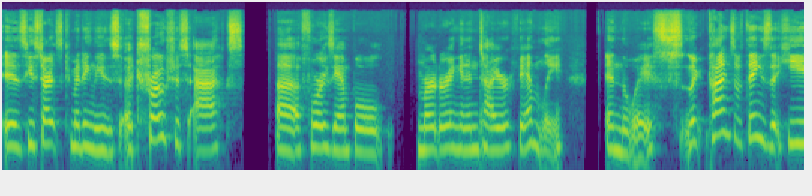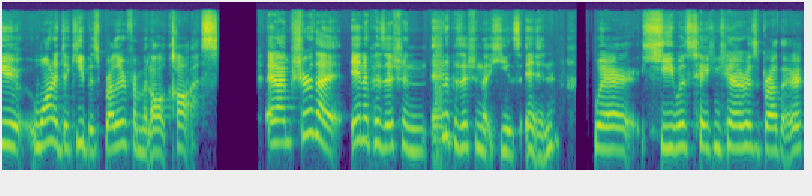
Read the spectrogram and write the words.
is he starts committing these atrocious acts. Uh, for example, murdering an entire family in the wastes, the kinds of things that he wanted to keep his brother from at all costs. And I'm sure that in a position in the position that he is in, where he was taking care of his brother,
